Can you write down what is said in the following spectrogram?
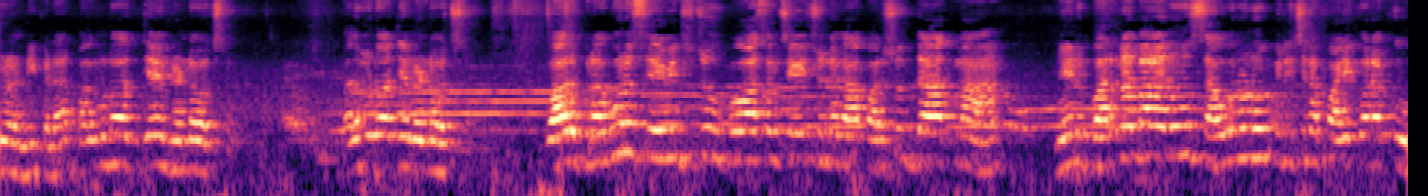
చూడండి ఇక్కడ పదమూడవ అధ్యాయం రెండవ వచనం. పదమూడు అధ్యాయం రెండవ వారు ప్రభువును సేవించుచు ఉపవాసం చేయుచుండగా పరిశుద్ధాత్మ నేను బర్ణబాను సౌలును పిలిచిన పని కొరకు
